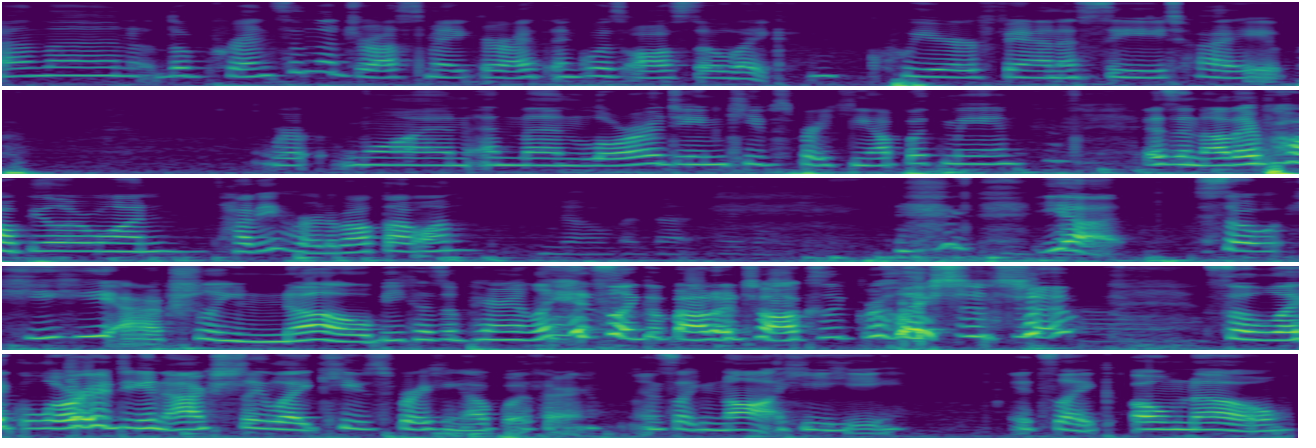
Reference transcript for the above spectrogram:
And then The Prince and the Dressmaker, I think, was also like queer fantasy type one. And then Laura Dean Keeps Breaking Up with Me is another popular one. Have you heard about that one? No, but that title. Yeah. So he he actually no because apparently it's like about a toxic relationship. Oh, So like Laura Dean actually like keeps breaking up with her. It's like not he he. It's like oh no.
